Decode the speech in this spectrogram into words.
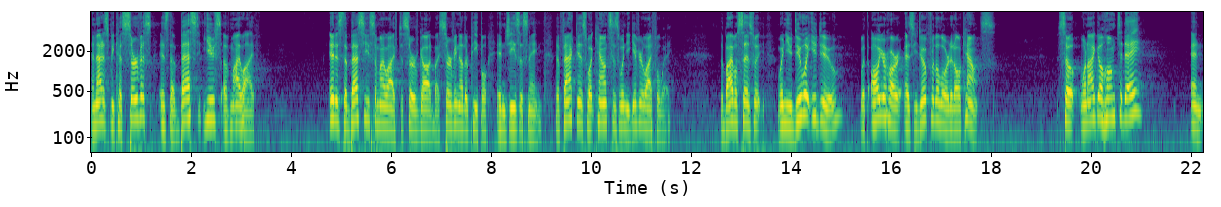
and that is because service is the best use of my life. It is the best use of my life to serve God by serving other people in Jesus' name. The fact is, what counts is when you give your life away. The Bible says when you do what you do with all your heart, as you do it for the Lord, it all counts. So when I go home today and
